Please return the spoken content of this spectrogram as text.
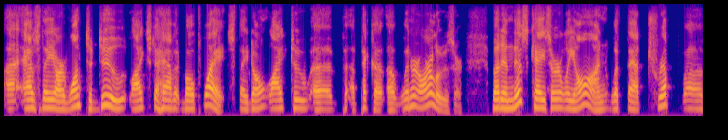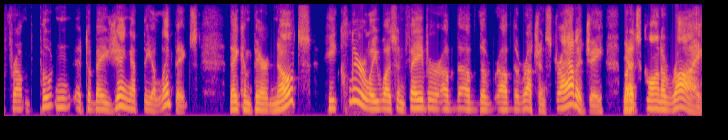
uh, as they are wont to do, likes to have it both ways. They don't like to uh, uh, pick a, a winner or a loser. But in this case, early on, with that trip uh, from Putin to Beijing at the Olympics, they compared notes he clearly was in favor of the of the of the Russian strategy, but yep. it's gone awry.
